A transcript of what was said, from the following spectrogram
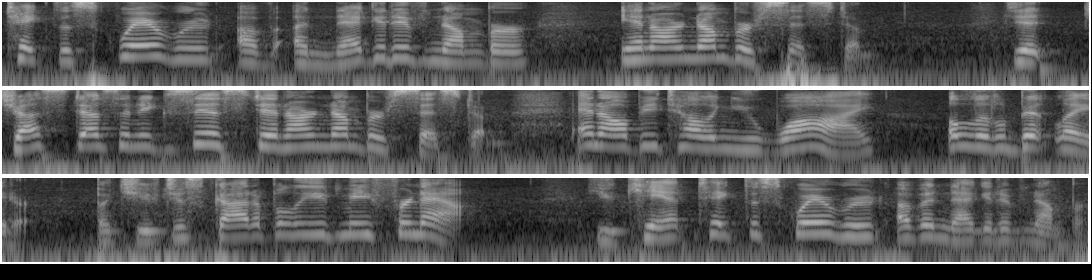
take the square root of a negative number in our number system. It just doesn't exist in our number system. And I'll be telling you why a little bit later. But you've just got to believe me for now. You can't take the square root of a negative number.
